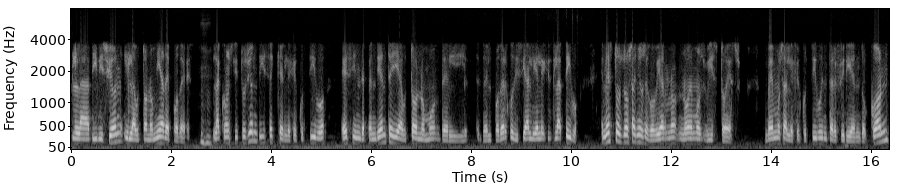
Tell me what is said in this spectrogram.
la división y la autonomía de poderes. La Constitución dice que el Ejecutivo es independiente y autónomo del, del Poder Judicial y el Legislativo. En estos dos años de gobierno no hemos visto eso. Vemos al Ejecutivo interfiriendo con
